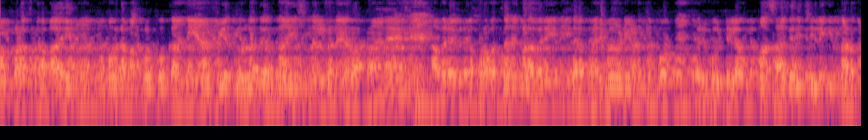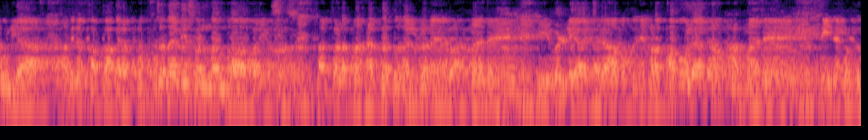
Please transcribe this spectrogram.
മക്കളൊക്കെ ഭാര്യമാർക്കും അവരുടെ മക്കൾക്കൊക്കെ നീ ആഫിയത്തുള്ള ദീർഘായുസ് നൽകണേ റഹ്മാനെ. അവരൊക്കെ പ്രവർത്തനങ്ങൾ അവരെ ഇത്തരം പരിപാടി നടത്തുമ്പോൾ ഒരു വീട്ടിലെ ഉമ്മ സഹകരിച്ചില്ലെങ്കിൽ നടക്കൂല. അതിനൊക്കെ പകരം മുത്ത് നബി മഹബത്ത് നൽകണേ റഹ്മാനെ. ഈ വെള്ളിയാഴ്ച രാമെന്ന് ഞങ്ങളെ കബൂലാക്കണം റഹ്മാനെ. നീ ഞങ്ങൾക്ക്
